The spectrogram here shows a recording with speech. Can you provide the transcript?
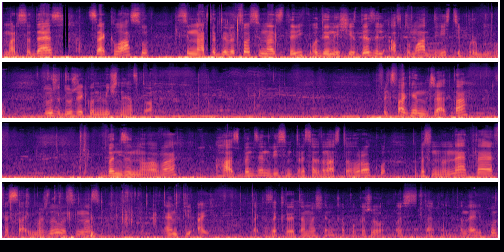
Mercedes C класу 17900, 17 рік, 1,6 дизель, автомат 200 пробігу. Дуже-дуже економічне авто. Volkswagen Jetta. Бензинова. Газ бензин 8312 року. Написано не TFSI. Можливо, це у нас MPI. Так, закрита машинка. Покажу ось так вам панельку.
